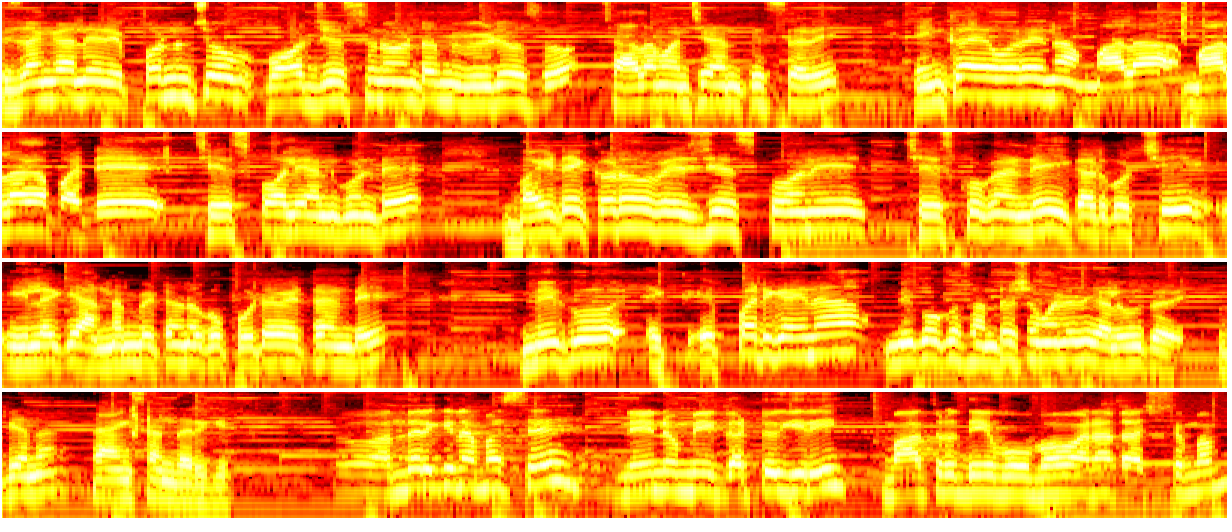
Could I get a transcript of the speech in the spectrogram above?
నిజంగా నేను ఎప్పటి నుంచో వాచ్ చేస్తూనే ఉంటాను మీ వీడియోస్ చాలా మంచిగా అనిపిస్తుంది. ఇంకా ఎవరైనా మాలా మాలాగా బర్త్డే చేసుకోవాలి అనుకుంటే బయట ఎక్కడో వెజ్ చేసుకొని చేసుకోకండి. ఇక్కడికి వచ్చి వీళ్ళకి అన్నం పెట్టండి ఒక పూట పెట్టండి. మీకు ఎక్- ఎప్పటికైనా మీకు ఒక సంతోషం అనేది కలుగుతుంది. ఓకేనా? థ్యాంక్స్ అందరికీ. సో అందరికీ నమస్తే. నేను మీ గట్టుగిరి మాతృదేవోభవ అనాథాశ్రమం.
